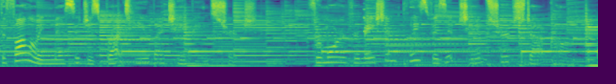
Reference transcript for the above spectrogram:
The following message is brought to you by Champions Church. For more information, please visit championschurch.com.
